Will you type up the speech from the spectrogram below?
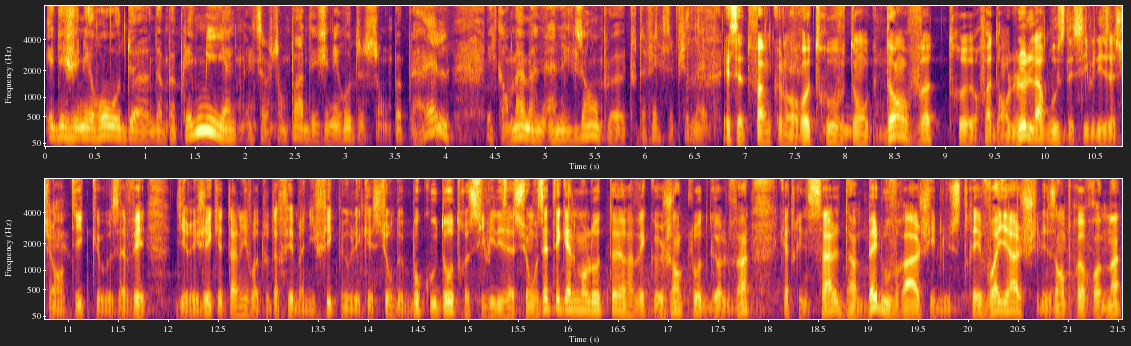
et des généraux d'un peuple ennemi, hein, ce ne sont pas des généraux de son peuple à elle, est quand même un, exemple tout à fait exceptionnel. Et cette femme que l'on retrouve donc dans votre, enfin dans le Larousse des civilisations antiques que vous avez dirigé, qui est un livre tout à fait magnifique, mais où il est question de beaucoup d'autres civilisations. Vous êtes également l'auteur avec Jean-Claude Golvin, Catherine Salle, d'un bel ouvrage illustré, Voyage chez les empereurs romains,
